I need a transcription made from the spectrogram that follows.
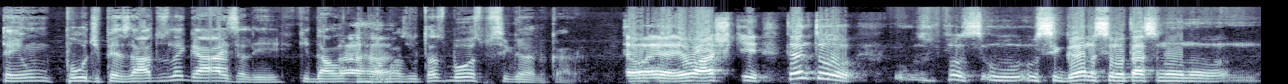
tem um pool de pesados legais ali, que dá, um, uhum. dá umas lutas boas pro Cigano, cara. Então, é, eu acho que tanto o, o, Cigano, se lutasse no, no,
